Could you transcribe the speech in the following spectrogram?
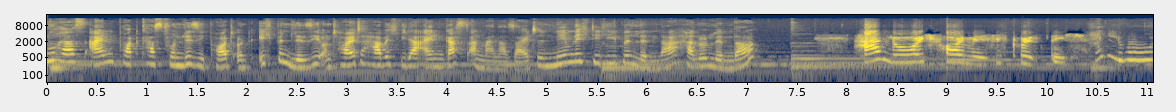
Du hörst einen Podcast von LizzyPod und ich bin Lizzy und heute habe ich wieder einen Gast an meiner Seite, nämlich die liebe Linda. Hallo Linda. Hallo, ich freue mich. Ich grüße dich. Hallo.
